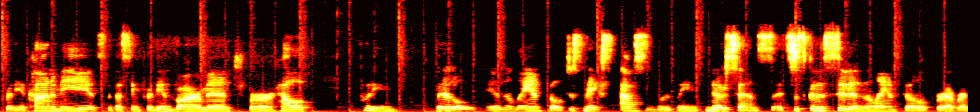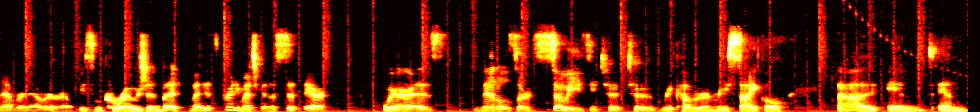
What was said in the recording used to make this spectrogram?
for the economy, it's the best thing for the environment, for health. putting metal in a landfill just makes absolutely no sense. It's just going to sit in the landfill forever and ever and ever. There'll be some corrosion, but but it's pretty much going to sit there. Whereas metals are so easy to, to recover and recycle uh, and and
